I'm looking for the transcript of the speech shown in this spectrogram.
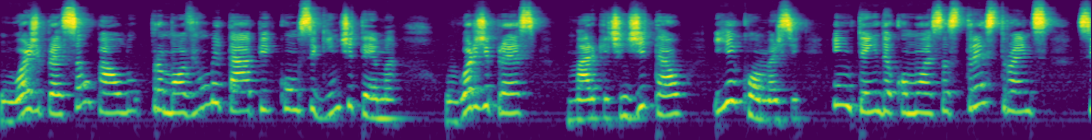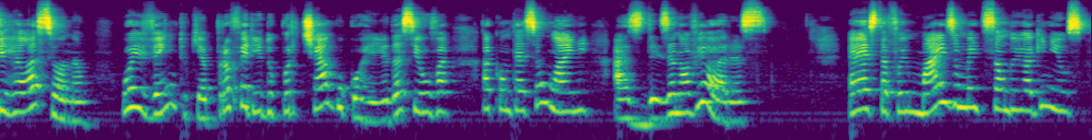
WordPress São Paulo promove um meetup com o seguinte tema: WordPress, marketing digital e e-commerce. Entenda como essas três trends se relacionam. O evento, que é proferido por Tiago Correia da Silva, acontece online às 19 horas. Esta foi mais uma edição do Yog News.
